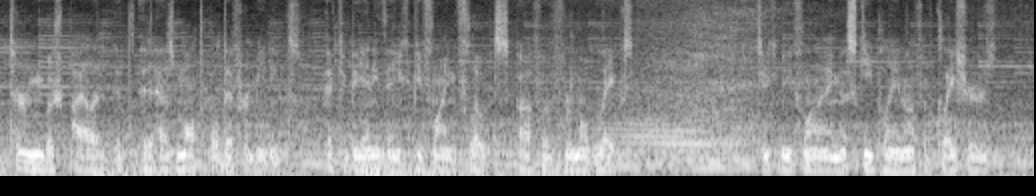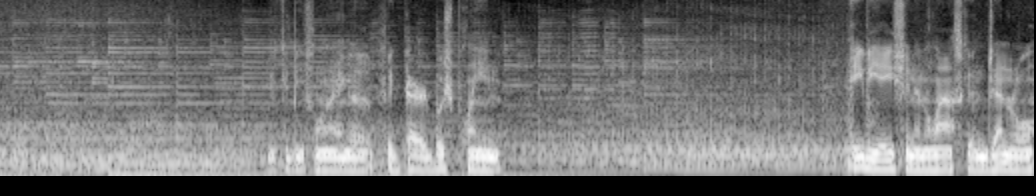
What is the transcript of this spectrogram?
The term bush pilot, it, it has multiple different meanings. It could be anything. You could be flying floats off of remote lakes. So you could be flying a ski plane off of glaciers. You could be flying a big tired bush plane. Aviation in Alaska in general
